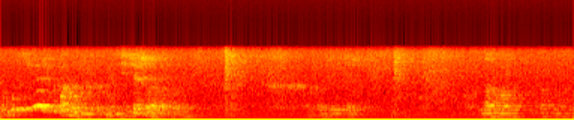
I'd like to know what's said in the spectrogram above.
No bo to się pan będzie się cieszył. No, no, no, no.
